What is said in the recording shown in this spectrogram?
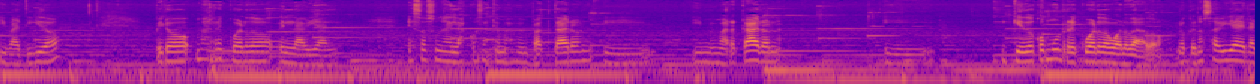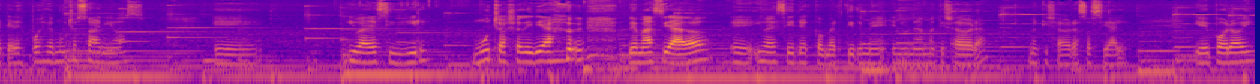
y batido, pero más recuerdo el labial. Eso es una de las cosas que más me impactaron y y me marcaron y, quedó como un recuerdo guardado. Lo que no sabía era que después de muchos años eh, iba a decidir, mucho yo diría demasiado, eh, iba a decidir convertirme en una maquilladora, maquilladora social. Y hoy por hoy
